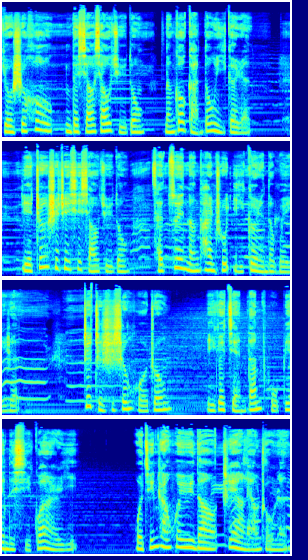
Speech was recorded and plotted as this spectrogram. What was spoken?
有时候你的小小举动能够感动一个人，也正是这些小举动才最能看出一个人的为人。这只是生活中一个简单普遍的习惯而已。我经常会遇到这样两种人：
